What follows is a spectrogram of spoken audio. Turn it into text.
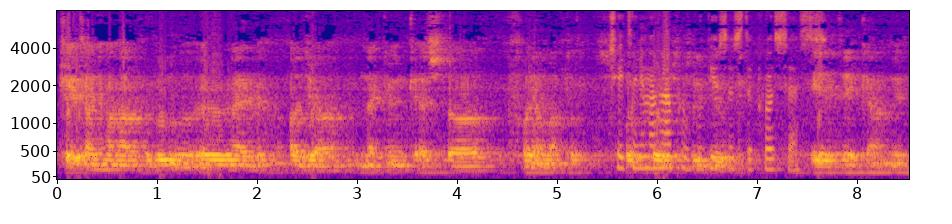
Chaitanya Mahaprabhu, ő megadja nekünk ezt a folyamatot. Chaitanya Mahaprabhu gives us the process. Értékelni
